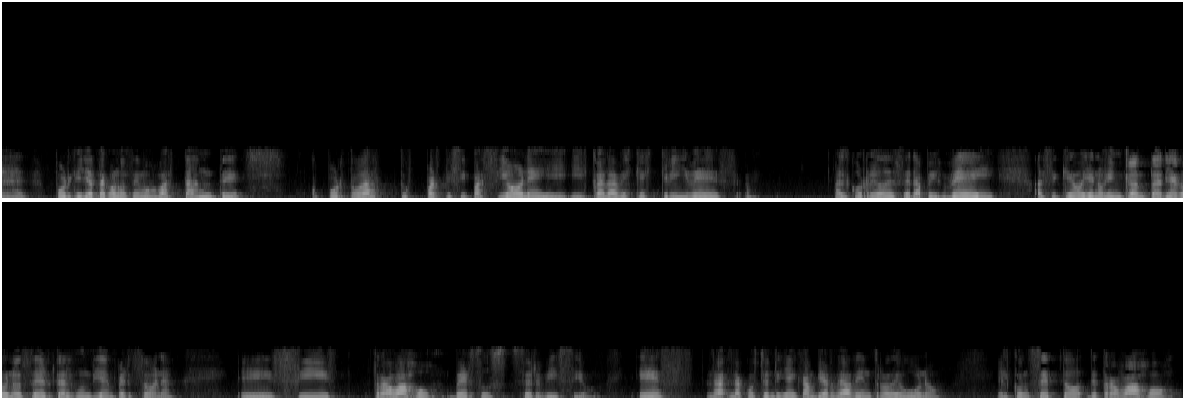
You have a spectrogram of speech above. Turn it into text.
porque ya te conocemos bastante por todas tus participaciones y, cada vez que escribes al correo de Serapis Bay. Así que, oye, nos encantaría conocerte algún día en persona. Eh, si trabajo versus servicio, es la, la cuestión tiene que cambiar de adentro de uno. El concepto de trabajo,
